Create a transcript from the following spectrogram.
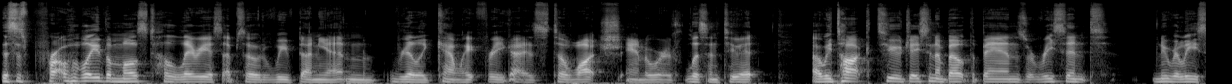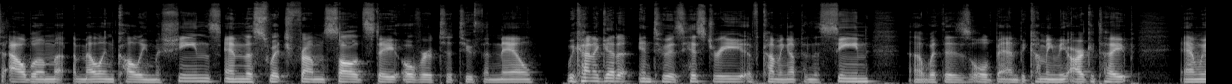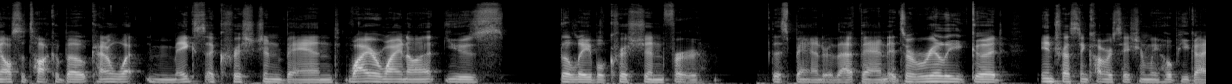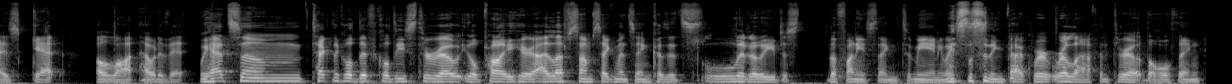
This is probably the most hilarious episode we've done yet, and really can't wait for you guys to watch and or listen to it. Uh, we talked to Jason about the band's recent new release album Melancholy Machines and the switch from Solid State over to Tooth and Nail. We kind of get into his history of coming up in the scene uh, with his old band Becoming the Archetype. And we also talk about kind of what makes a Christian band, why or why not use the label Christian for this band or that band. It's a really good, interesting conversation. We hope you guys get a lot out of it. We had some technical difficulties throughout. You'll probably hear I left some segments in because it's literally just the funniest thing to me, anyways. Listening back, we're we're laughing throughout the whole thing.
